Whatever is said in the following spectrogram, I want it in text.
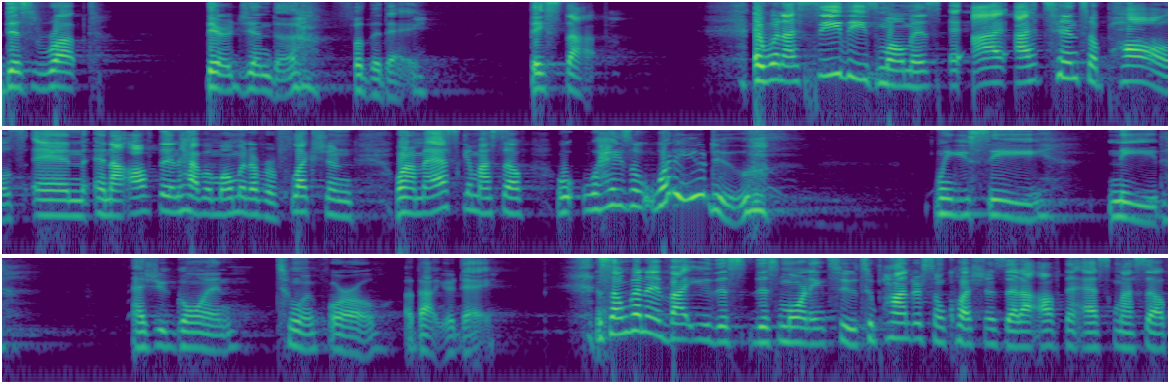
disrupt their agenda for the day. They stop. And when I see these moments, eh, I, I tend to pause and, and I often have a moment of reflection where I'm asking myself, well, Hazel, what do you do when you see need as you're going to and fro about your day? And so I'm going to invite you this, this morning to, to ponder some questions that I often ask myself.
